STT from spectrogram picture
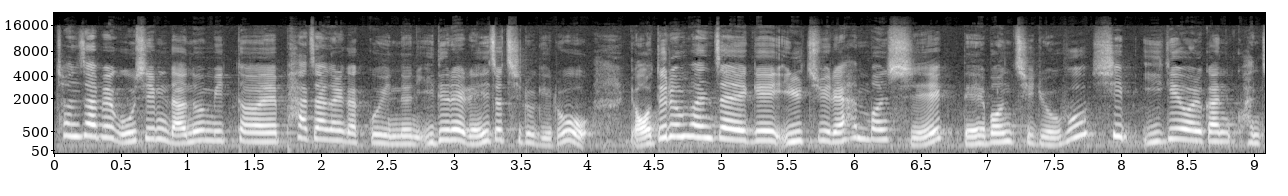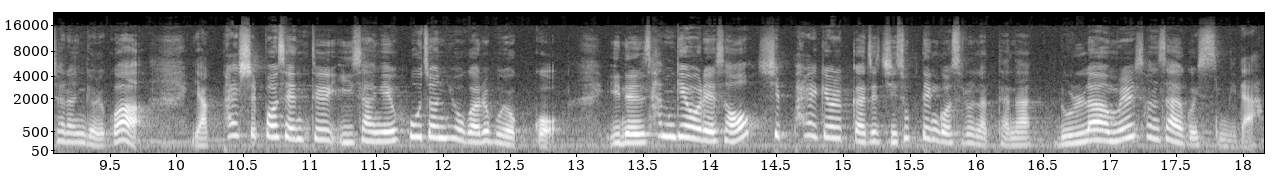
1450 나노미터의 파장을 갖고 있는 이들의 레이저 치료기로 여드름 환자에게 일주일에 한 번씩 네번 치료 후 12개월간 관찰한 결과 약 80% 이상의 호전 효과를 보였고 이는 3개월에서 18개월까지 지속된 것으로 나타나 놀라움을 선사하고 있습니다.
